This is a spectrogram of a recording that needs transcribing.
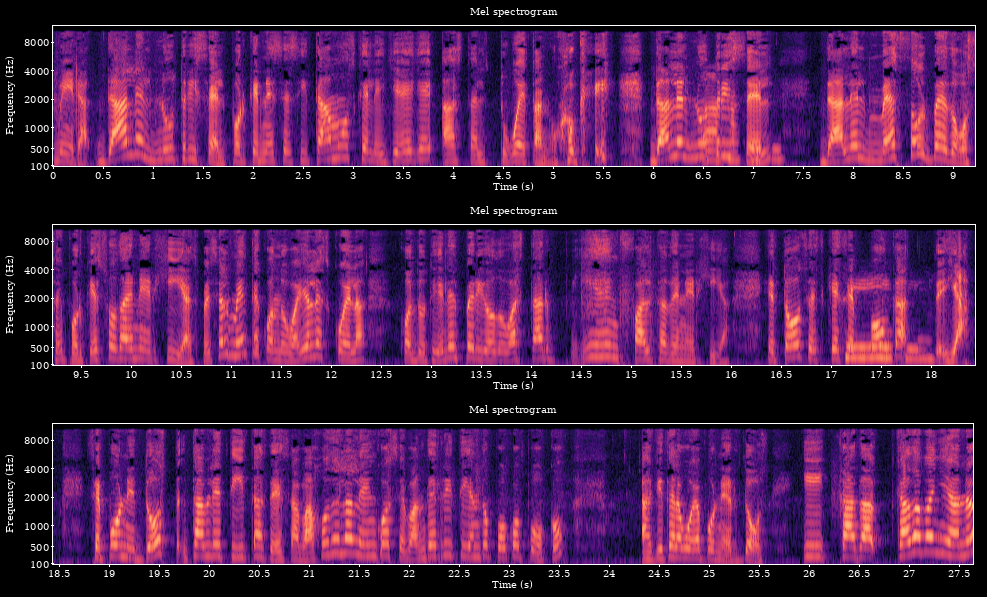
Mira, dale el Nutricel porque necesitamos que le llegue hasta el tuétano, ¿ok? Dale el Nutricel, dale el Methyl B12 porque eso da energía, especialmente cuando vaya a la escuela, cuando tiene el periodo va a estar bien falta de energía. Entonces, que se ponga, ya, se pone dos tabletitas de esa abajo de la lengua, se van derritiendo poco a poco. Aquí te la voy a poner dos. Y cada, cada mañana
